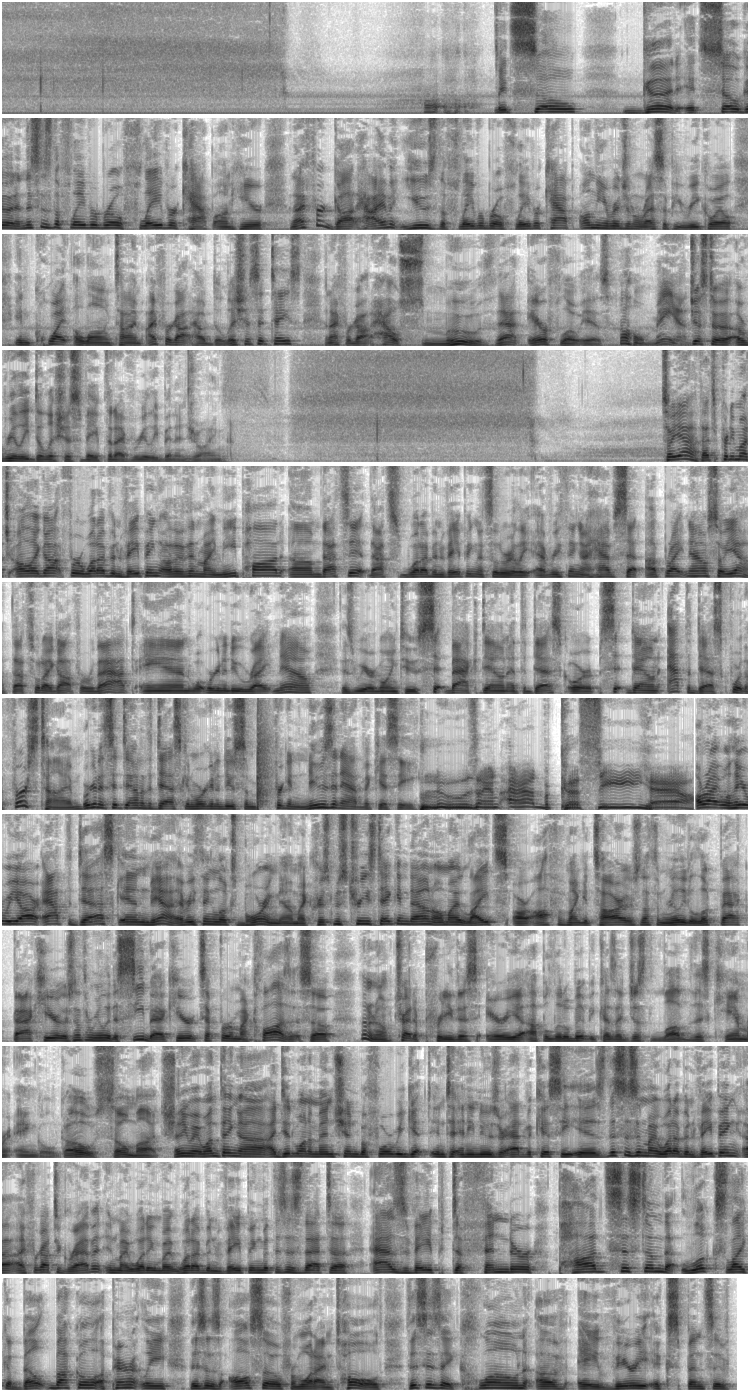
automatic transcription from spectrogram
It's so good. It's so good. And this is the Flavor Bro flavor cap on here. And I forgot how I haven't used the Flavor Bro flavor cap on the original recipe recoil in quite a long time. I forgot how delicious it tastes and I forgot how smooth that airflow is. Oh man. Just a, a really delicious vape that I've really been enjoying. So yeah, that's pretty much all I got for what I've been vaping other than my Mi Pod. Um, that's it. That's what I've been vaping. That's literally everything I have set up right now. So yeah, that's what I got for that. And what we're going to do right now is we are going to sit back down at the desk or sit down at the desk for the first time. We're going to sit down at the desk and we're going to do some friggin' news and advocacy. News and advocacy, yeah. All right, well, here we are at the desk, and yeah, everything looks boring now. My Christmas tree's taken down, all my lights are off of my guitar. There's nothing nothing really to look back back here. There's nothing really to see back here except for my closet. So I don't know, try to pretty this area up a little bit because I just love this camera angle. Oh, so much. Anyway, one thing uh, I did want to mention before we get into any news or advocacy is this is in my what I've been vaping. Uh, I forgot to grab it in my wedding by what I've been vaping, but this is that uh, ASVAPE Defender pod system that looks like a belt buckle. Apparently, this is also, from what I'm told, this is a clone of a very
